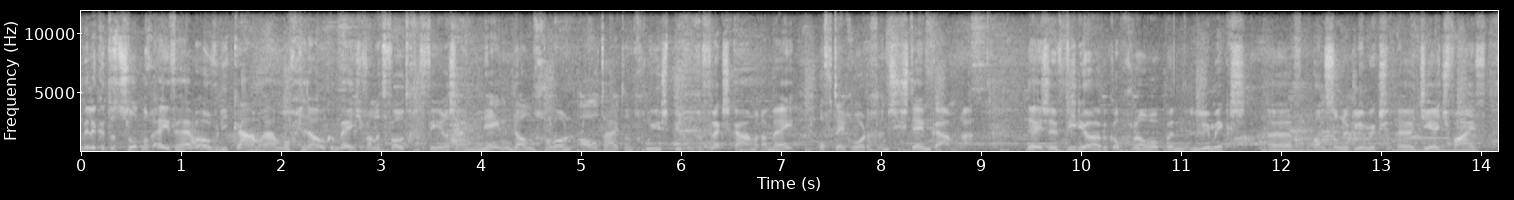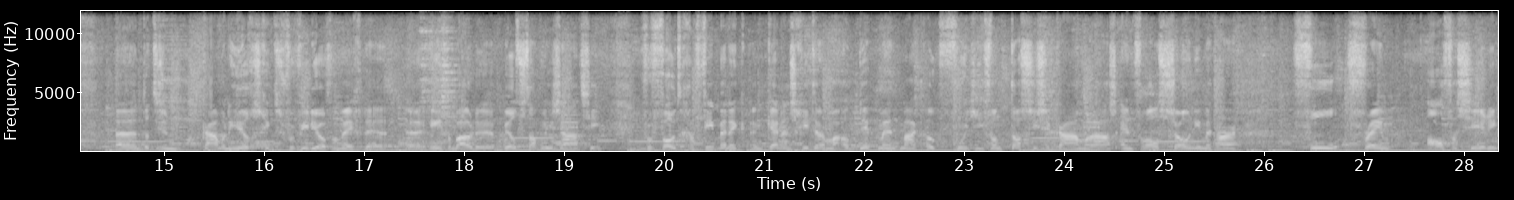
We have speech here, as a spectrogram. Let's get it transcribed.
wil ik het tot slot nog even hebben over die camera. Mocht je nou ook een beetje van het fotograferen zijn, neem dan gewoon altijd een goede spiegelreflexcamera mee. Of tegenwoordig een systeemcamera. Deze video heb ik opgenomen op een Lumix, uh, Panasonic Lumix eh, GH5. Uh, dat is een camera die heel geschikt is voor video vanwege de ingebouwde beeldstabilisatie. Voor fotografie ben ik een Canon schieter, maar op dit moment maakt ook Fuji fantastische camera's. En vooral Sony met haar full frame Alpha serie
